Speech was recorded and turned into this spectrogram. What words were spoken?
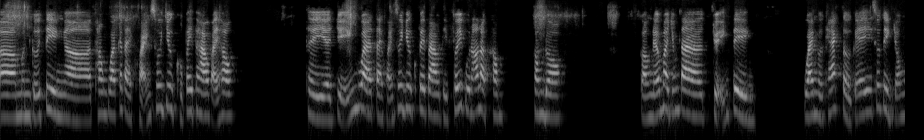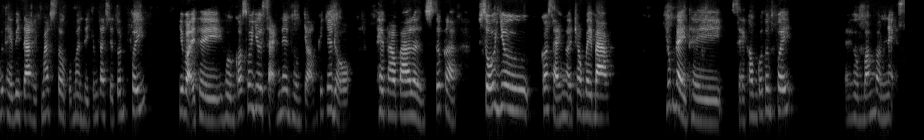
uh, mình gửi tiền uh, thông qua cái tài khoản số dư của PayPal phải không? Thì uh, chuyển qua tài khoản số dư của PayPal thì phí của nó là không không đô. Còn nếu mà chúng ta chuyển tiền qua người khác từ cái số tiền trong cái thẻ Visa hoặc Master của mình thì chúng ta sẽ tốn phí. Như vậy thì Hường có số dư sẵn nên Hường chọn cái chế độ PayPal Balance, tức là số dư có sẵn ở trong PayPal. Lúc này thì sẽ không có tốn phí. Để Hương bấm vào Next.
